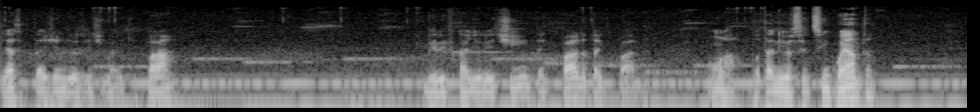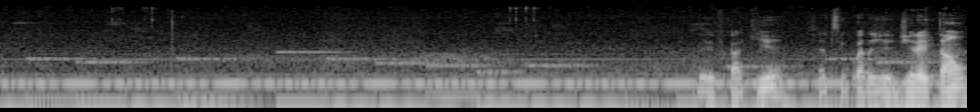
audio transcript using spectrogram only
E essa que tá Gen 2 a gente vai equipar. Verificar direitinho. Tá equipada? Tá equipada. Vamos lá. Botar nível 150. Verificar aqui, 150 de direitão,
